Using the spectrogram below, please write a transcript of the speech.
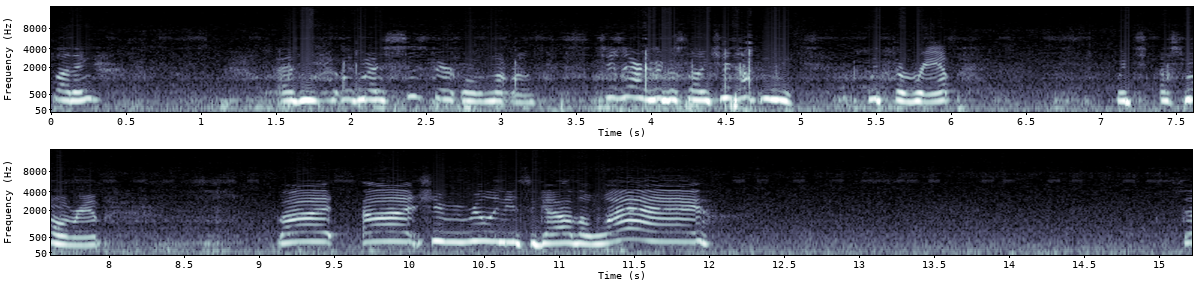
sledding. With my sister, well, not really. She's not gonna go sledding. She's helping me with the ramp, which a small ramp. But uh, she really needs to get out of the way. So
